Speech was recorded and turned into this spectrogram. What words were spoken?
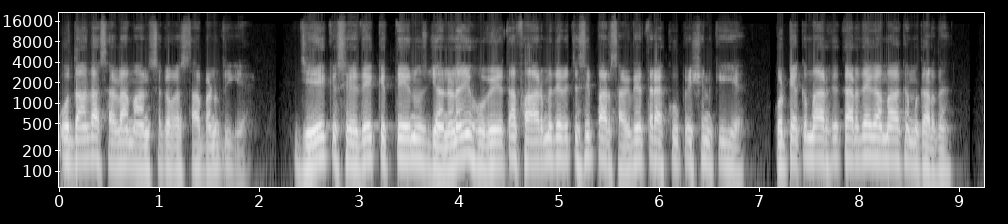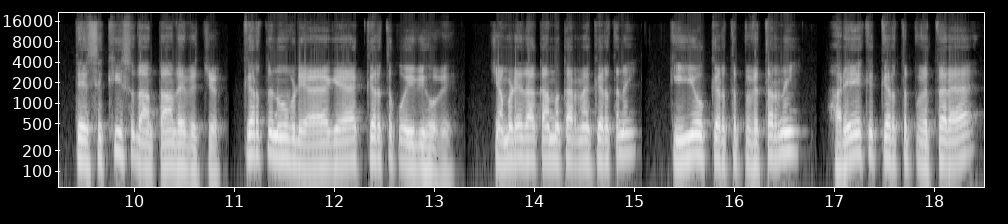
ਉਦਾਂ ਦਾ ਸਾਡਾ ਮਾਨਸਿਕ ਅਵਸਥਾ ਬਣਦੀ ਹੈ। ਜੇ ਕਿਸੇ ਦੇ ਕਿੱਤੇ ਨੂੰ ਜਾਣਨਾ ਹੀ ਹੋਵੇ ਤਾਂ ਫਾਰਮ ਦੇ ਵਿੱਚ ਅਸੀਂ ਭਰ ਸਕਦੇ ਹਾਂ ਤੇਰਾ ਆਕੂਪੇਸ਼ਨ ਕੀ ਹੈ। ਉਹ ਟਿਕ ਮਾਰ ਕੇ ਕਰ ਦੇਗਾ ਮੈਂ ਕੰਮ ਕਰਦਾ ਤੇ ਸਿੱਖੀ ਸਿਧਾਂਤਾਂ ਦੇ ਵਿੱਚ ਕਿਰਤ ਨੂੰ ਵਡਿਆਇਆ ਗਿਆ ਹੈ, ਕਿਰਤ ਕੋਈ ਵੀ ਹੋਵੇ। ਚਮੜੇ ਦਾ ਕੰਮ ਕਰਨਾ ਕਿਰਤ ਨਹੀਂ, ਕੀ ਉਹ ਕਿਰਤ ਪਵਿੱਤਰ ਨਹੀਂ? ਹਰੇਕ ਕਿਰਤ ਪਵਿੱਤਰ ਹੈ,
